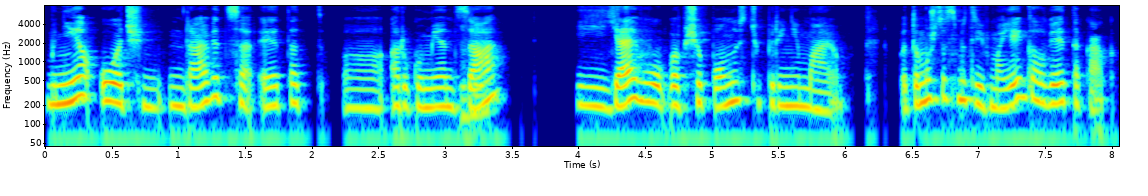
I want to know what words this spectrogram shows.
Мне очень нравится этот э, аргумент за, и я его вообще полностью принимаю. Потому что, смотри, в моей голове это как?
